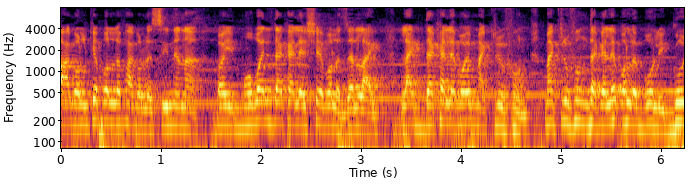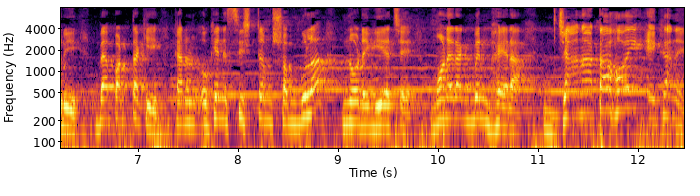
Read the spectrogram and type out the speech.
পাগলকে বললে পাগলে, চিনে না। ওই মোবাইল দেখাইলে সে বলে যে লাইট লাইট দেখালে বলে মাইক্রোফোন মাইক্রোফোন দেখালে বলে বলি, গড়ি। ব্যাপারটা কি? কারণ ওখানে সিস্টেম সবগুলা নড়ে গিয়েছে। মনে রাখবেন ভাইয়েরা, জানাটা হয় এখানে।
